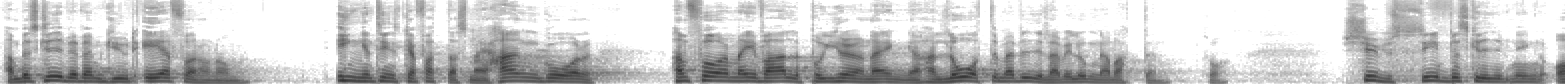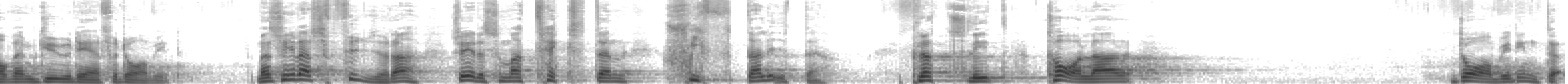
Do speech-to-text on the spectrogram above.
Han beskriver vem Gud är för honom. Ingenting ska fattas mig. Han går, han för mig i vall på gröna ängar. Han låter mig vila vid lugna vatten. Så. Tjusig beskrivning av vem Gud är för David. Men så i vers 4 så är det som att texten skiftar lite. Plötsligt talar David inte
